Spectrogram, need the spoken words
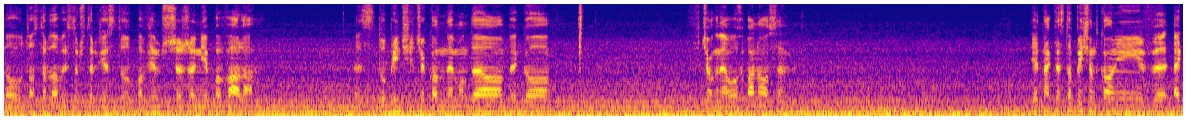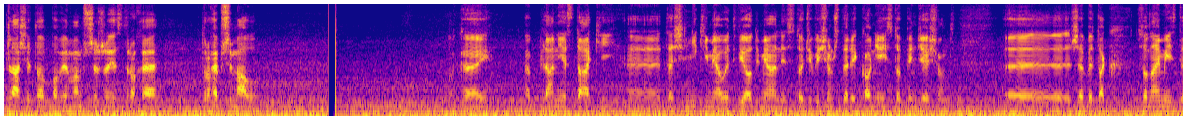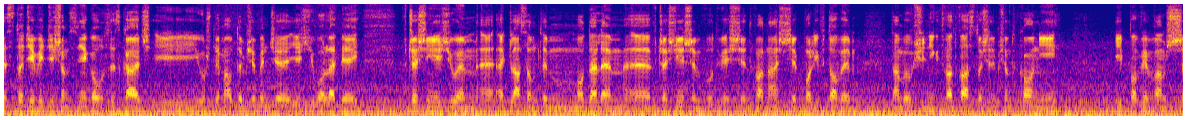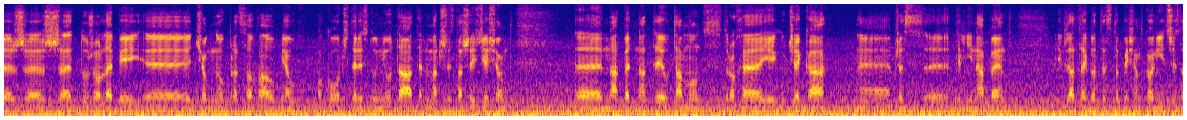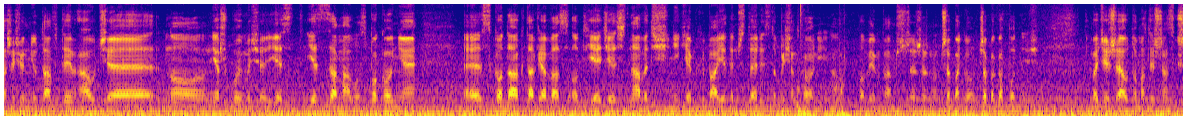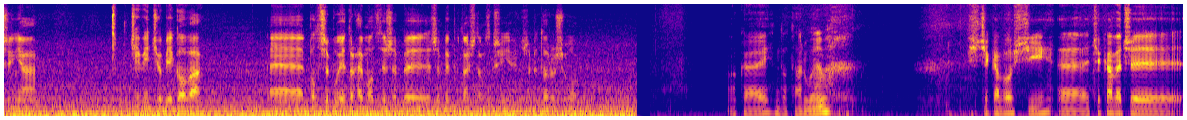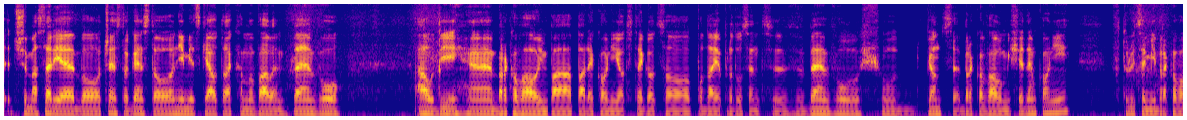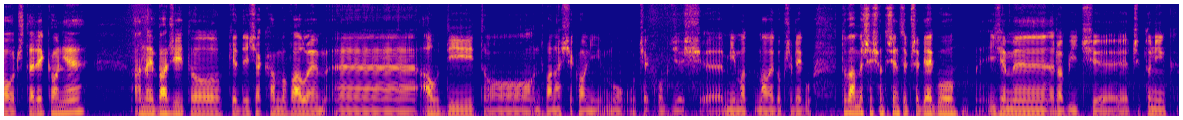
Do autostradowych 140 powiem szczerze nie powala. 150-konne Mondeo by go wciągnęło chyba nosem. Jednak te 150 koni w E-klasie to powiem Wam szczerze jest trochę, trochę przymało. Okej. Plan jest taki. e, Te silniki miały dwie odmiany: 194 konie i 150. E, Żeby tak co najmniej te 190 z niego uzyskać i już tym autem się będzie jeździło lepiej. Wcześniej jeździłem e, E-klasą, tym modelem e, wcześniejszym W212 poliftowym. Tam był silnik 2.2 170 koni i powiem Wam szczerze, że dużo lepiej ciągnął, pracował. Miał około 400 N, a ten ma 360 e, napęd na tył, ta moc trochę jej ucieka przez tylni napęd i dlatego te 150 koni i 360 N w tym aucie, no nie oszukujmy się, jest, jest za mało. Spokojnie e, Skoda Octavia Was odjedzie, nawet z silnikiem chyba 1.4, 150 koni, no powiem Wam szczerze, no trzeba go, trzeba go podnieść. Tym bardziej, że automatyczna skrzynia dziewięciobiegowa e, potrzebuje trochę mocy, żeby, żeby pchnąć tą skrzynię, żeby to ruszyło. Okej, dotarłem. Z ciekawości, e, ciekawe czy trzyma serię, bo często gęsto niemieckie auta jak hamowałem, BMW, Audi, e, brakowało im pa, parę koni od tego co podaje producent. W BMW 5 brakowało mi 7 koni, w trójce mi brakowało 4 konie, a najbardziej to kiedyś jak hamowałem e, Audi, to 12 koni mu uciekło gdzieś e, mimo małego przebiegu. Tu mamy 60 tysięcy przebiegu, idziemy robić e, chip tuning.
